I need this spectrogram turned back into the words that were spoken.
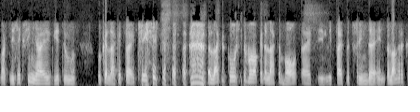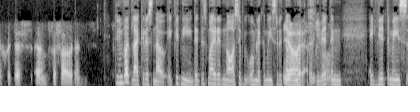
Maar dis ek sien jy weet hoe ook 'n lekker tyd hê. 'n lekker kos te maak en 'n lekker maaltyd en weer tyd met vriende en belangrike goeders ehm um, vir verhoudings doen wat lekker is nou. Ek weet nie, dit is my redenasie op die oomblik. Mense het dit nou ja, nodig, jy weet en ek weet 'n mens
